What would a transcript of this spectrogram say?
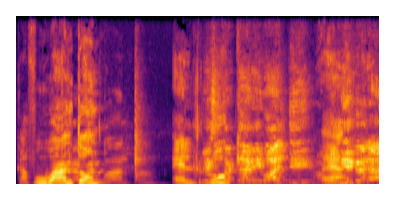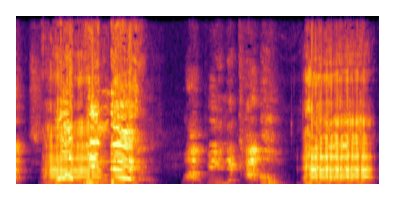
Cafú Banton, Banton. el Rook. Ah. Kaboom.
